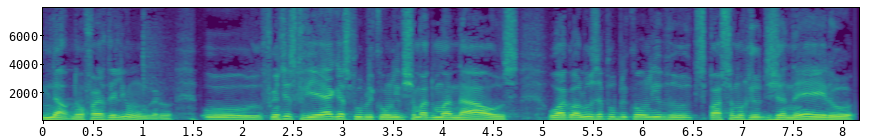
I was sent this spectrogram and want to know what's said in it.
Não, não faz dele húngaro. O Francisco Viegas publicou um livro chamado Manaus, o Agualusa publicou um livro que se passa no Rio de Janeiro.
